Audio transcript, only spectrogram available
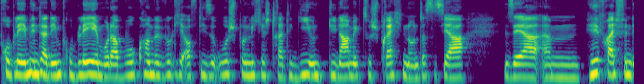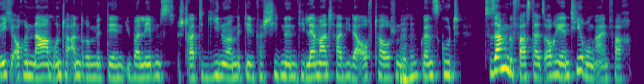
Problem hinter dem Problem oder wo kommen wir wirklich auf diese ursprüngliche Strategie und Dynamik zu sprechen. Und das ist ja sehr ähm, hilfreich, finde ich, auch in Namen unter anderem mit den Überlebensstrategien oder mit den verschiedenen Dilemmata, die da auftauchen, Mhm. ganz gut zusammengefasst als Orientierung einfach.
